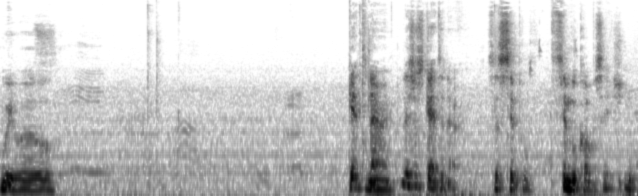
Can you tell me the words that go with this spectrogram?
We will get to know him. Let's just get to know him. It's a simple, simple conversation.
